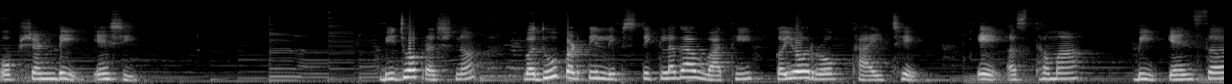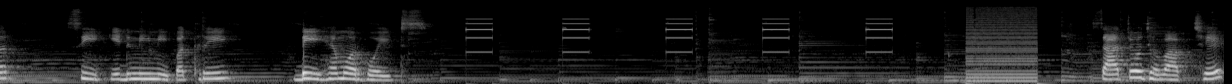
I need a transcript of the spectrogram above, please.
ઓપ્શન ડી, એંશી. બીજો પ્રશ્ન, વધુ પડતી લિપસ્ટિક લગાવવાથી કયો રોગ થાય છે? A asthma B cancer, C કિડનીની પથરી, ડી હેમોરહોઇડ્સ. સાચો જવાબ છે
